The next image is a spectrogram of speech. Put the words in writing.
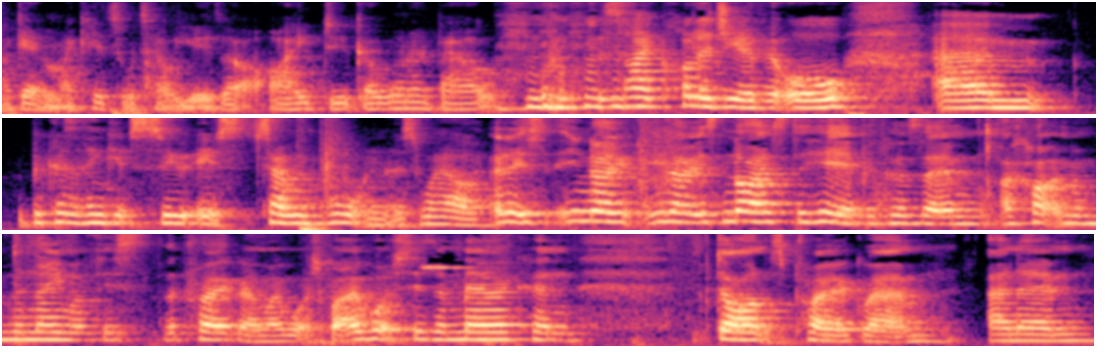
again, my kids will tell you that I do go on about the psychology of it all, um, because I think it's so, it's so important as well. And it's you know you know it's nice to hear because um I can't remember the name of this the program I watched, but I watched this American dance program and um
